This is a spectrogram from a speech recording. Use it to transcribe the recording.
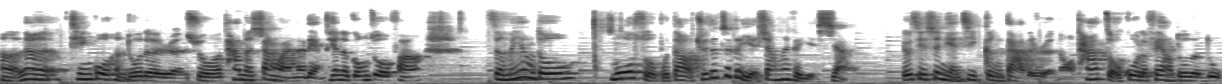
呃，那听过很多的人说，他们上完了两天的工作坊，怎么样都摸索不到，觉得这个也像，那个也像，尤其是年纪更大的人哦，他走过了非常多的路。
